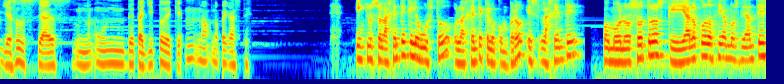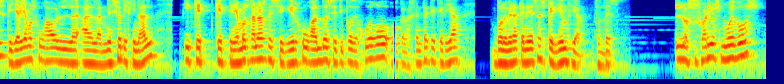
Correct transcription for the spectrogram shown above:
Y eso es- ya es un, un detallito de que mm, no, no pegaste. Incluso la gente que le gustó o la gente que lo compró es la gente como nosotros que ya lo conocíamos de antes, que ya habíamos jugado al Amnesia original y que, teníamos ganas de seguir jugando ese tipo de juego o que la gente que quería volver a tener esa experiencia. Entonces, los usuarios nuevos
